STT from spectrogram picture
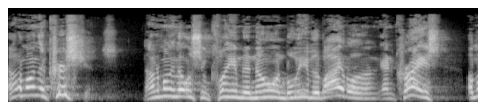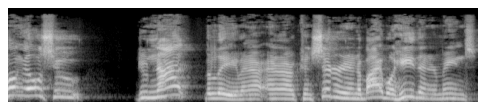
not among the Christians, not among those who claim to know and believe the Bible and, Christ, among those who do not believe and are, and are considered in the Bible heathen, it means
